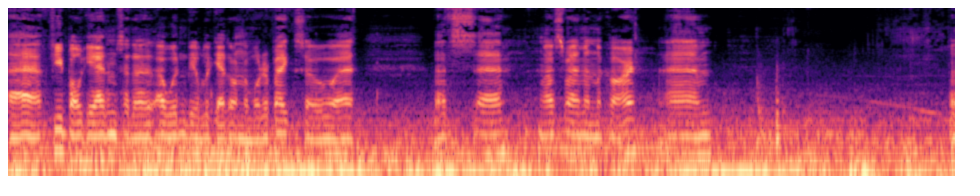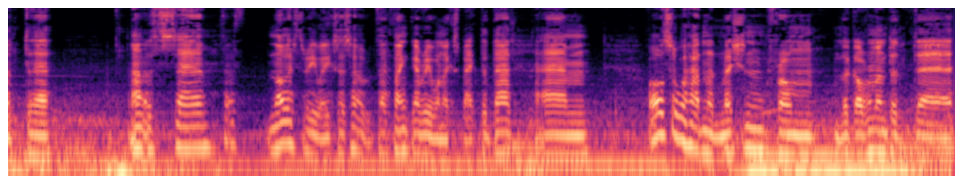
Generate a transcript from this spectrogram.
a few bulky items that I, I, wouldn't be able to get on the motorbike, so that's that's why I'm in the car. Um, but uh, that was uh, another three weeks. I, I think everyone expected that. Um, also, we had an admission from the government that, uh,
